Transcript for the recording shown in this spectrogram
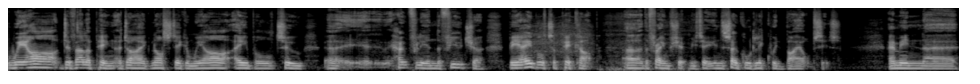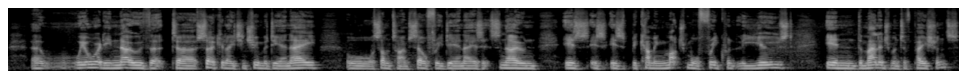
we are developing a diagnostic and we are able to, uh, hopefully in the future, be able to pick up uh, the frameshift mutation in the so-called liquid biopsies. I mean, uh, uh we already know that uh, circulating tumor DNA, or sometimes cell-free DNA, as it's known, is, is is becoming much more frequently used in the management of patients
